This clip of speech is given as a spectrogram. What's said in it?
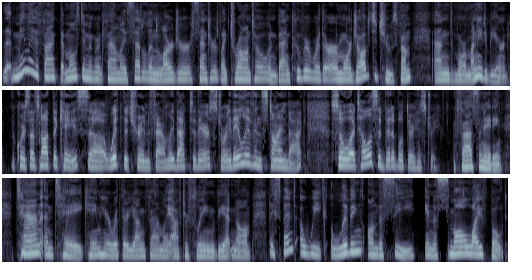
Mainly the fact that most immigrant families settle in larger centres like Toronto and Vancouver, where there are more jobs to choose from and more money to be earned. Of course, that's not the case uh, with the Trin family. Back to their story. They live in Steinbach. So uh, tell us a bit about their history. Fascinating. Tan and Tay came here with their young family after fleeing Vietnam. They spent a week living on the sea in a small lifeboat.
